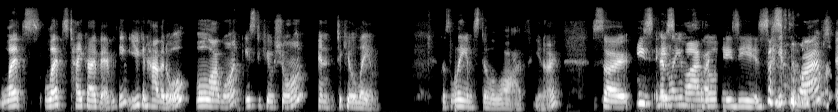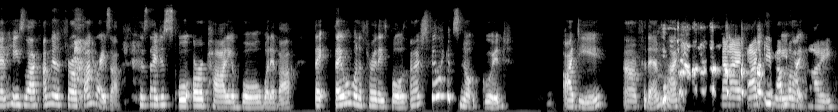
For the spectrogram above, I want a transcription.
let's let's take over everything. You can have it all. All I want is to kill Sean and to kill Liam. Because Liam's still alive, you know. So he's, he's survived like, all these years. he's survived, and he's like, I'm going to throw a fundraiser because they just or, or a party, a ball, whatever they they all want to throw these balls, and I just feel like it's not good idea um, for them. Like, no, I'd give up on like, the party.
